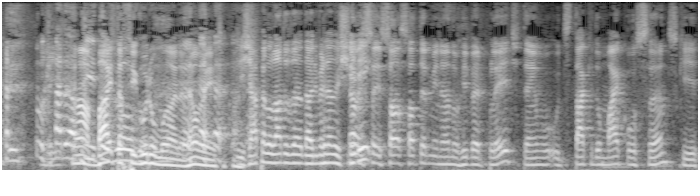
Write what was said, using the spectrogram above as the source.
o cara É uma baita figura humana, realmente. E já pelo lado da, da Universidade do Não, Chile, isso aí, só, só terminando o River Plate, tem o, o destaque do Michael Santos, que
